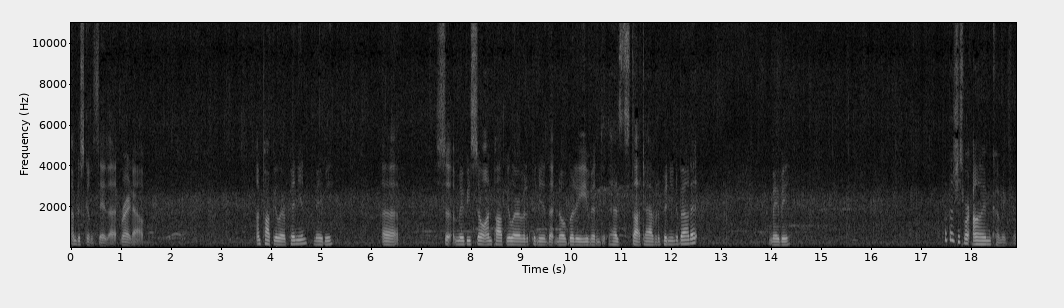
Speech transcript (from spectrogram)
I'm just going to say that right out. Unpopular opinion, maybe. Uh, so, maybe so unpopular of an opinion that nobody even has thought to have an opinion about it. Maybe. But that's just where I'm coming from.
